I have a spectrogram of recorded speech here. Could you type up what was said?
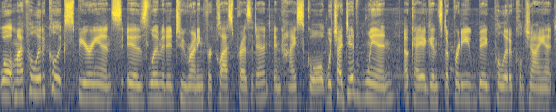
Well, my political experience is limited to running for class president in high school, which I did win, okay, against a pretty big political giant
